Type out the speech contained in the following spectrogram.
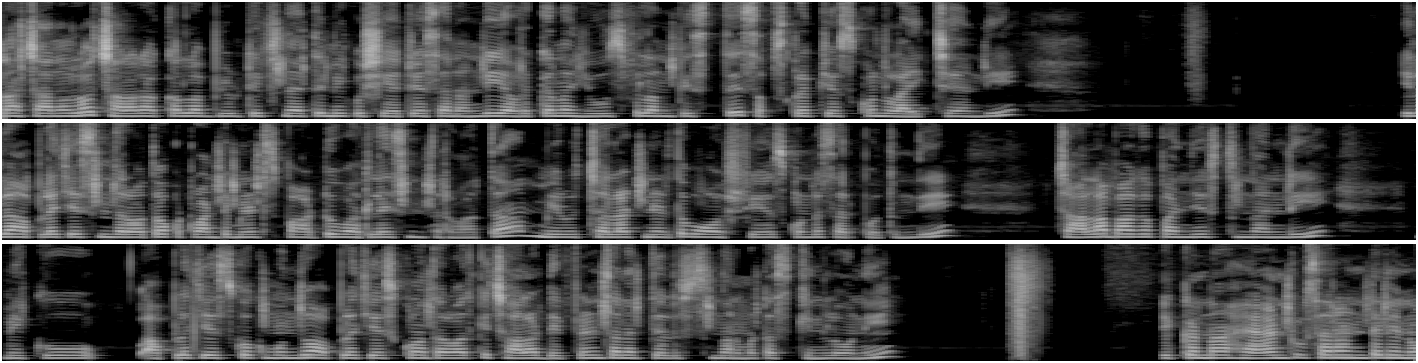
నా ఛానల్లో చాలా రకాల బ్యూటీ టిప్స్ని అయితే మీకు షేర్ చేశానండి. ఎవరికైనా యూస్ఫుల్ అనిపిస్తే సబ్స్క్రైబ్ చేసుకొని లైక్ చేయండి. ఇలా అప్లై చేసిన తర్వాత ఒక ట్వంటీ మినిట్స్ పాటు వదిలేసిన తర్వాత మీరు చల్లటి నీటితో వాష్ చేసుకుంటే సరిపోతుంది. చాలా బాగా పనిచేస్తుందండి. మీకు అప్లై చేసుకోకముందు అప్లై చేసుకున్న తర్వాతకి చాలా డిఫరెన్స్ అనేది తెలుస్తుంది అనమాట స్కిన్లోని ఇక్కడ నా హ్యాండ్ చూసారంటే నేను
